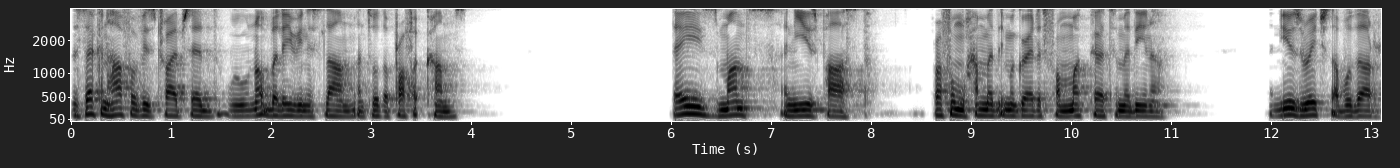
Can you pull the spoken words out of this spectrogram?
The second half of his tribe said, We will not believe in Islam until the Prophet comes. Days, months, and years passed. Prophet Muhammad immigrated from Mecca to Medina. The news reached Abu Dhar,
